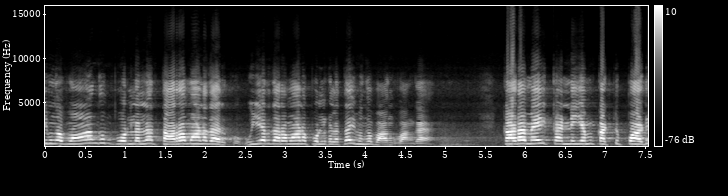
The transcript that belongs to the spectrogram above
இவங்க வாங்கும் பொருளெல்லாம் தரமானதாக இருக்கும். உயர்தரமான பொருள்களை தான் இவங்க வாங்குவாங்க. கடமை கண்ணியம் கட்டுப்பாடு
